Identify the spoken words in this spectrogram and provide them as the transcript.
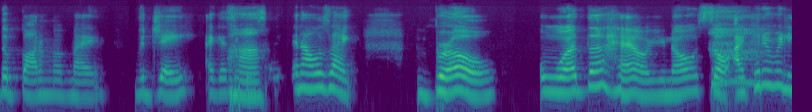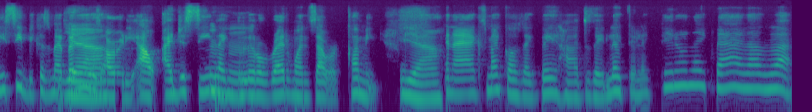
the bottom of my vajay, I guess Uh-huh. And I was like, bro, what the hell, you know? So I couldn't really see because my belly was already out. I just seen like the Mhm. little red ones that were coming. Yeah. And I asked Michael, I was like, babe, how do they look? They're like, they don't like that, blah, blah,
